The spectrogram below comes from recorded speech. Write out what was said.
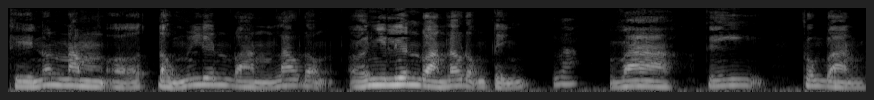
thì nó nằm ở tổng liên đoàn lao động ở như liên đoàn lao động tỉnh Vâng. và cái công đoàn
